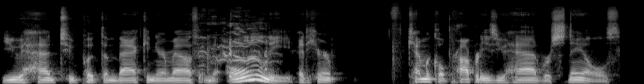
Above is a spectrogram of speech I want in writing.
you had to put them back in your mouth and the only adherent chemical properties you had were snails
